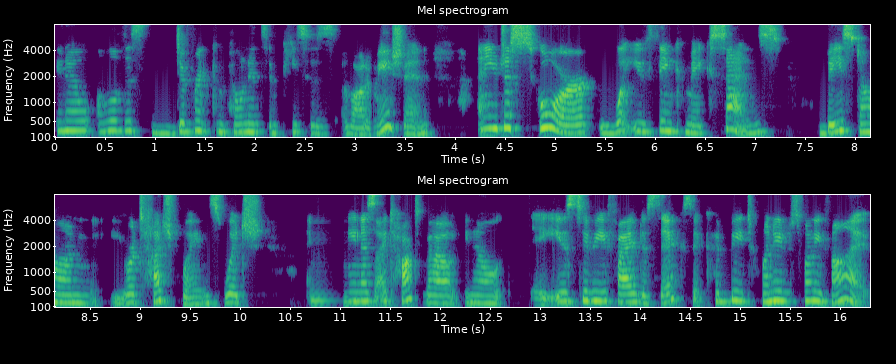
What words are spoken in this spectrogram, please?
you know all of this different components and pieces of automation and you just score what you think makes sense based on your touch points which i mean as i talked about you know it used to be five to six it could be 20 to 25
